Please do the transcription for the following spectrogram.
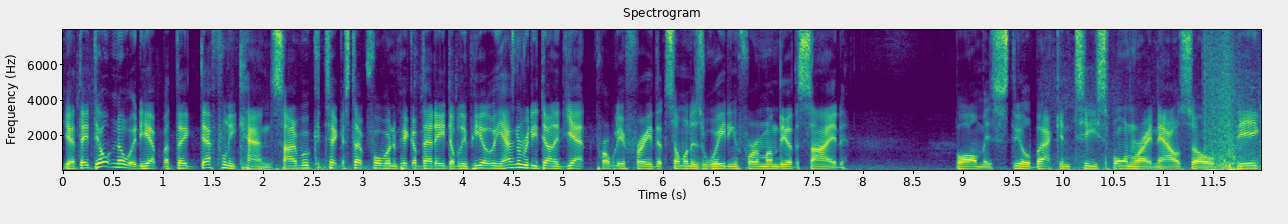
Yeah, they don't know it yet, but they definitely can. ZywOo could take a step forward and pick up that AWP. Oh, he hasn't really done it yet. Probably afraid that someone is waiting for him on the other side. Bomb is still back in T-spawn right now, so Big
